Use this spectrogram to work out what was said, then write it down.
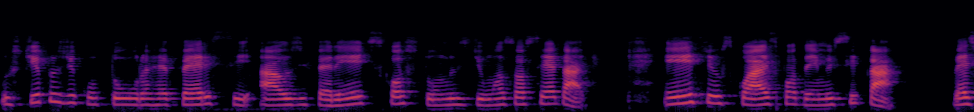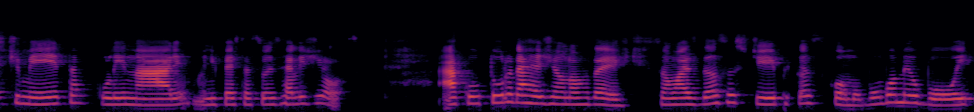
Os tipos de cultura referem-se aos diferentes costumes de uma sociedade entre os quais podemos citar vestimenta, culinária, manifestações religiosas. A cultura da região Nordeste são as danças típicas como Bumba Meu Boi,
